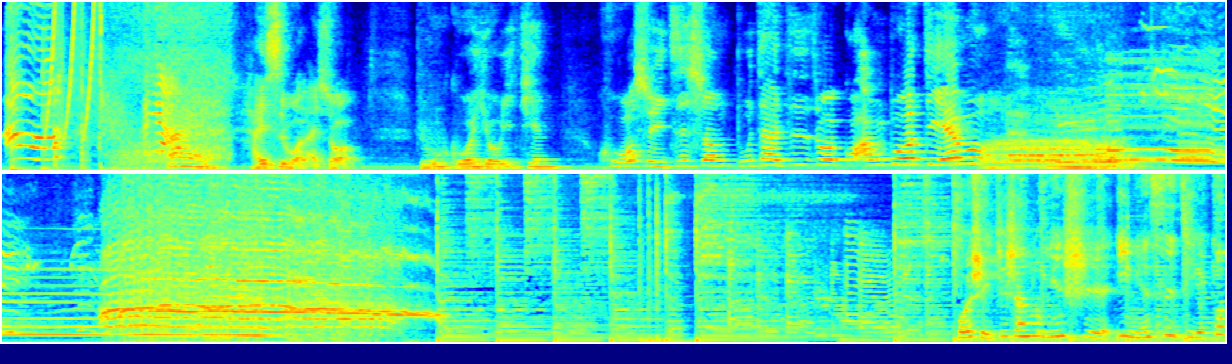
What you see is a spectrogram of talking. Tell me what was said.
啊！哎呀！哎，还是我来说。如果有一天，活水之声不再制作广播节目。活水之声录音室，一年四季风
